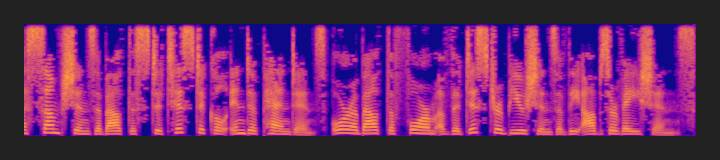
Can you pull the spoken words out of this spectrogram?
assumptions about the statistical independence or about the form of the distributions of the observations.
